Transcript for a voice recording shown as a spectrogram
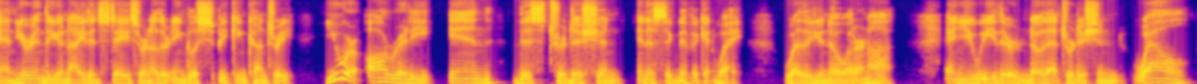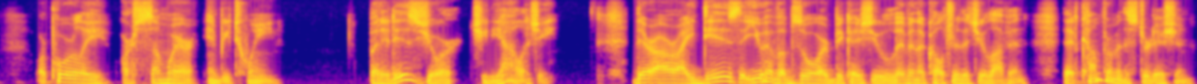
and you're in the United States or another English speaking country, you are already in this tradition in a significant way, whether you know it or not. And you either know that tradition well or poorly or somewhere in between. But it is your genealogy. There are ideas that you have absorbed because you live in the culture that you love in that come from this tradition,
